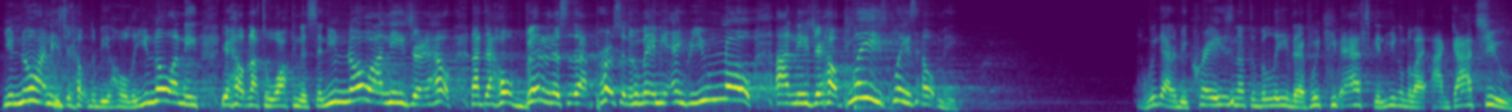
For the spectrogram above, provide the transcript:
You know I need your help to be holy. You know I need your help not to walk into sin. You know I need your help not to hold bitterness to that person who made me angry. You know I need your help. Please, please help me. And we got to be crazy enough to believe that if we keep asking, He's going to be like, I got you.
